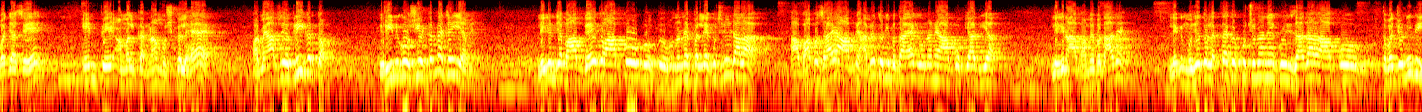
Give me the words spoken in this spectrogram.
वजह से इन पे अमल करना मुश्किल है। और मैं आपसे अग्री करता हूँ कि रीनिगोशिएट करना चाहिए हमें। लेकिन जब आप गए तो आपको उन्होंने पल्ले कुछ नहीं डाला। आप वापस आए, आपने हमें तो नहीं बताया कि उन्होंने आपको क्या दिया। लेकिन आप हमें बता दें। लेकिन मुझे तो लगता है कि कुछ उन्होंने कोई ज़्यादा आपको तवज्जो नहीं दी।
